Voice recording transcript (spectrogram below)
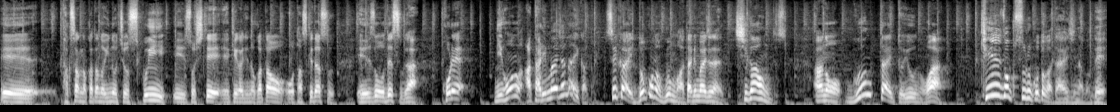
えー、たくさんの方の命を救いそして怪我人の方を助け出す映像ですがこれ日本当たり前じゃないかと。世界どこの軍も当たり前じゃない違うんです。あの軍隊というのは継続することが大事なので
